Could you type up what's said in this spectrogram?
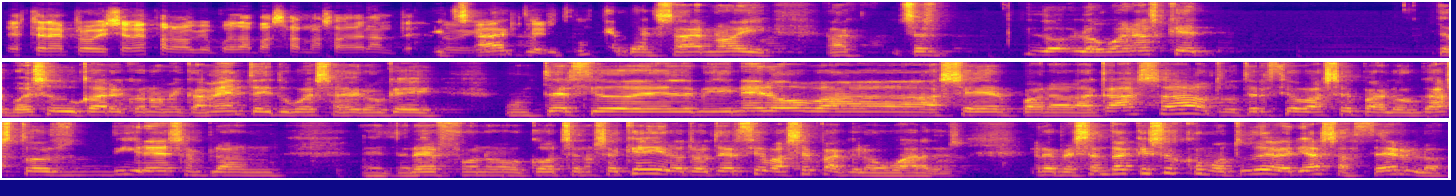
Es tener provisiones para lo que pueda pasar más adelante. Exacto, tienes que pensar, ¿no? Y ah, lo, lo bueno es que te puedes educar económicamente y tú puedes saber, ok, un tercio de, mi dinero va a ser para la casa, otro tercio va a ser para los gastos dires, en plan el teléfono, coche, no sé qué, y el otro tercio va a ser para que lo guardes. Representa que eso es como tú deberías hacerlo.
